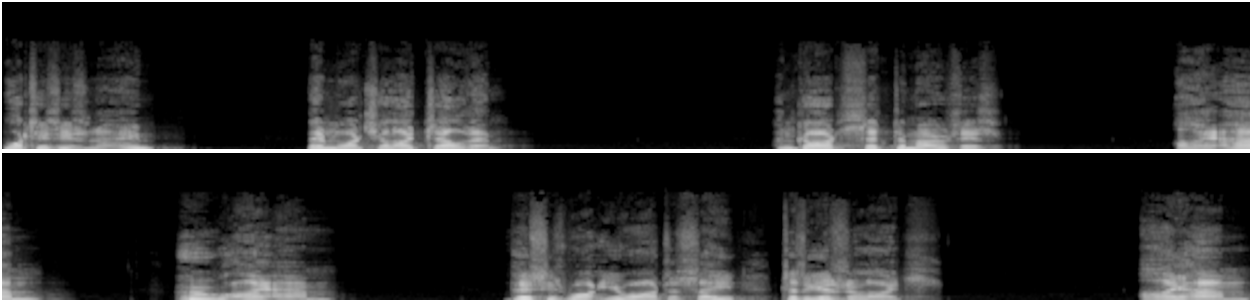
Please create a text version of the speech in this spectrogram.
What is his name? Then what shall I tell them? And God said to Moses, I am who I am. This is what you are to say to the Israelites I am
